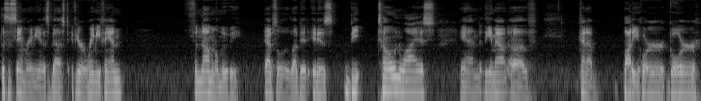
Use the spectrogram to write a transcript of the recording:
this is Sam Raimi at his best. If you're a Raimi fan, phenomenal movie. Absolutely loved it. It is be- tone wise and the amount of kind of body horror, gore,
